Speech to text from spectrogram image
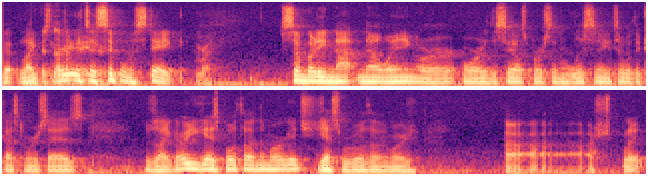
that like It's it's a simple mistake. Right. Somebody not knowing or or the salesperson listening to what the customer says was like, "Oh, you guys both on the mortgage? Yes, we're both on the mortgage. Uh, split."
